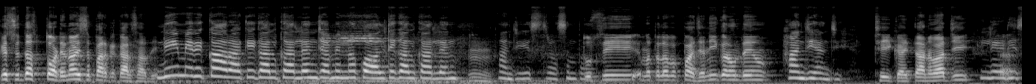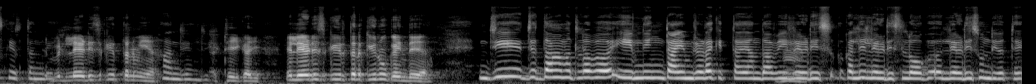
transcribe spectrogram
ਕਿ ਸਿੱਧਾ ਤੁਹਾਡੇ ਨਾਲ ਹੀ ਸੰਪਰਕ ਕਰ ਸਕਦੇ। ਨਹੀਂ ਮੇਰੇ ਘਰ ਆ ਕੇ ਗੱਲ ਕਰ ਲੈਣ ਜਾਂ ਮੇਰੇ ਨਾਲ ਕਾਲ ਤੇ ਗੱਲ ਕਰ ਲੈਣ। ਹਾਂਜੀ ਇਸ ਤਰ੍ਹਾਂ ਸੰਪਰਕ। ਤੁਸੀਂ ਮਤਲਬ ਭਜਨ ਹੀ ਕਰਾਉਂਦੇ ਹੋ? ਹਾਂਜੀ ਹਾਂਜੀ। ਠੀਕ ਹੈ ਜੀ ਧੰਨਵਾਦ ਜੀ। ਲੇਡੀਜ਼ ਕੀਰਤਨ ਵੀ। ਲੇਡੀਜ਼ ਕੀਰਤਨ ਵੀ ਆ। ਹਾਂਜੀ ਹਾਂਜੀ। ਠੀਕ ਹੈ ਜੀ। ਇਹ ਲੇਡੀਜ਼ ਕੀਰਤਨ ਕਿਹਨੂੰ ਕਹਿੰਦੇ ਆ? ਜੀ ਜਿੱਦਾਂ ਮਤਲਬ ਈਵਨਿੰਗ ਟਾਈਮ ਜਿਹੜਾ ਕੀਤਾ ਜਾਂਦਾ ਵੀ ਲੇਡੀਜ਼ ਕੱਲੀ ਲੇਡੀਜ਼ ਲੋਕ ਲੇਡੀਜ਼ ਹੁੰਦੀ ਉੱਥੇ।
